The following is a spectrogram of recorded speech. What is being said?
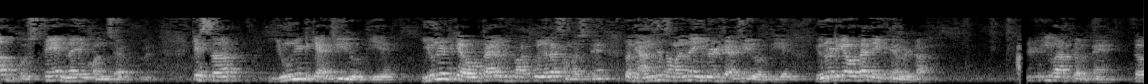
अब घुसते हैं नए कॉन्सेप्ट में। कि सर यूनिट क्या चीज़ होती है? यूनिट क्या होता है? इस बात को जरा समझते हैं। तो ध्यान से समझना यूनिट क्या चीज़ होती है? यूनिट क्या होता है? देखते हैं बेटा। की बात करते हैं। तो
